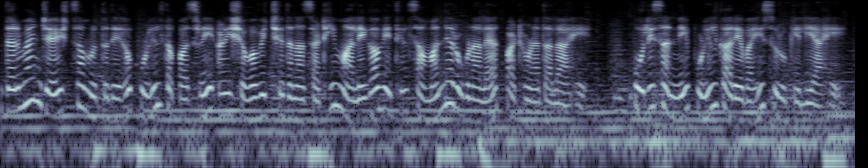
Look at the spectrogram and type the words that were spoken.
दरम्यान जयेशचा मृतदेह पुढील तपासणी आणि शवविच्छेदनासाठी मालेगाव येथील सामान्य रुग्णालयात पाठवण्यात आला आहे. पोलिसांनी पुढील कार्यवाही सुरू केली आहे.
